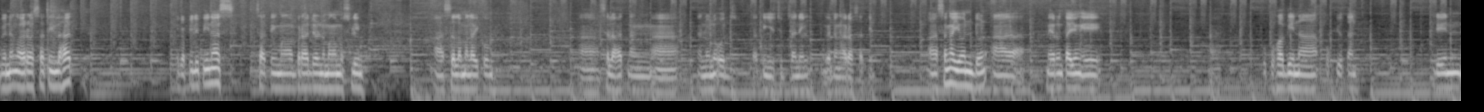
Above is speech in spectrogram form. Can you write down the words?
Magandang araw sa ating lahat. Taga Pilipinas, sa ating mga brother na mga Muslim. Ah, Assalamualaikum. Ah, sa lahat ng ah, nanonood sa ating YouTube channel. Magandang araw sa atin. Ah, sa ngayon, don, ah, meron tayong i ah, pupuhagin na pukyutan. Din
